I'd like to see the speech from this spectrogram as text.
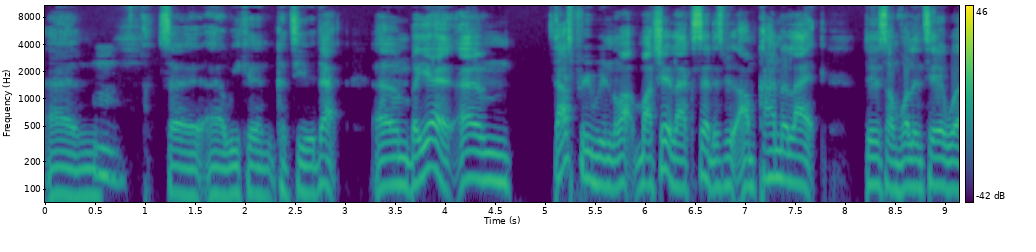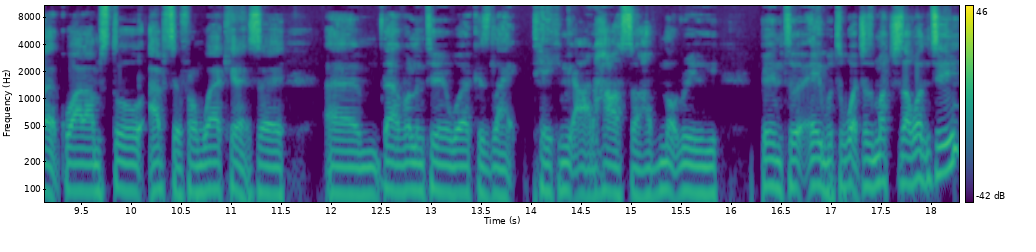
Um, so, uh, we can continue with that. Um, but yeah, um, that's pretty mu- much it. Like I said, it's been, I'm kind of like doing some volunteer work while I'm still absent from working it. So, um, that volunteering work is like taking me out of the house. So I've not really been to able to watch as much as I want to.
